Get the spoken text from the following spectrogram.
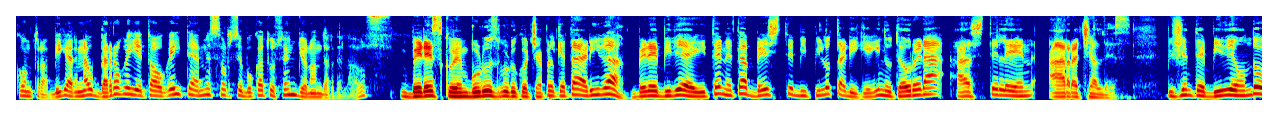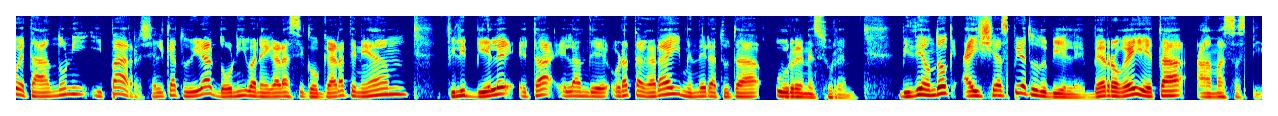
kontra. Bigarren hau berrogei eta hogeita emezortze bukatu zen Jonander dela, hoz? Berezkoen buruz buruko txapelketa ari da, bere bidea egiten eta beste bi pilotarik egin dute aurrera asteleen arratsaldez. Vicente Bide Ondo eta Andoni Ipar selkatu dira Donibane garaziko garatenean, Filip Biele eta Elande Oratagarai menderatuta urren ez urren. Bide ondok aixe aspiratu du biele, berrogei eta amazazpi.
